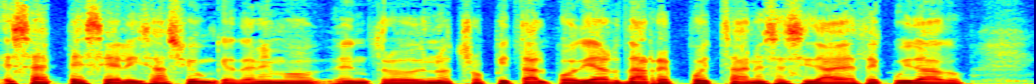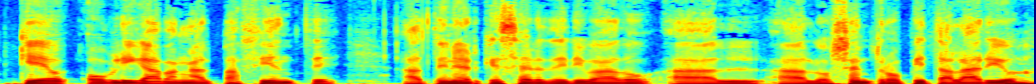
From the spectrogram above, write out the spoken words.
esa especialización que tenemos dentro de nuestro hospital podía dar respuesta a necesidades de cuidado que obligaban al paciente a tener que ser derivado a los centros hospitalarios,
